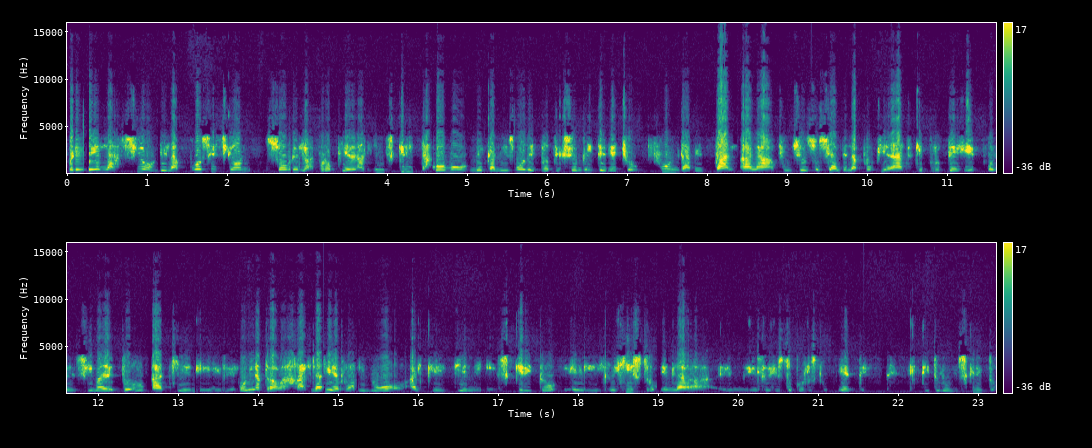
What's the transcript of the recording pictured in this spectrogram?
prevelación de la posesión sobre la propiedad inscrita como mecanismo de protección del derecho fundamental a la función social de la propiedad, que protege por encima de todo a quien eh, le pone a trabajar la tierra y no al que tiene inscrito el registro en, la, en el registro correspondiente, el título inscrito.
